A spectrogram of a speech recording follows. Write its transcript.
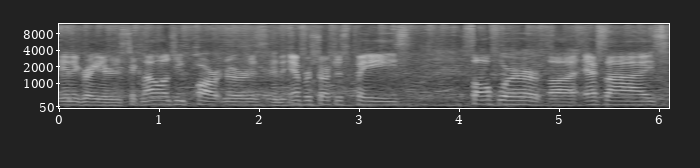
integrators, technology partners in the infrastructure space, software uh, SIs.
